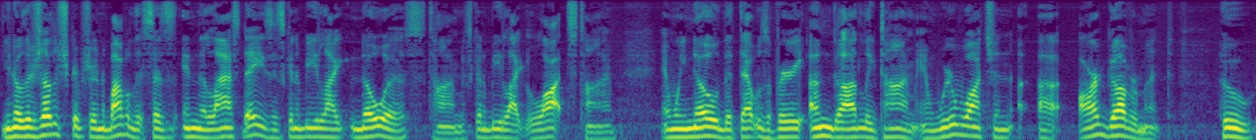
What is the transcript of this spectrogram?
You know, there's other scripture in the Bible that says in the last days it's going to be like Noah's time. It's going to be like Lot's time. And we know that that was a very ungodly time. And we're watching uh, our government, who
